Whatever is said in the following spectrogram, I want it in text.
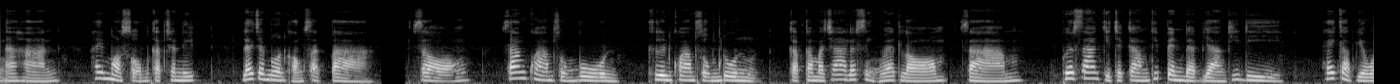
งอาหาร ให้เหมาะสมกับชนิด และจำนวนของสัตว์ป่า 2. สร้างความสมบูรณ์ คืนความสมดุล กับธรรมชาติและสิ่งแวดล้อม 3. เพื่อสร้างกิจกรรมที่เป็นแบบอย่างที่ดี ให้กับเยาว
